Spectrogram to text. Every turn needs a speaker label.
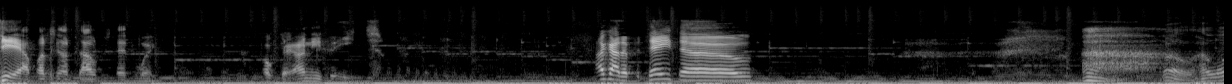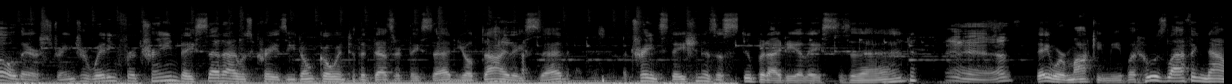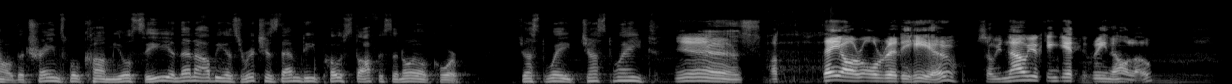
Speaker 1: Yeah, but I'm down that way. Okay, I need to eat. I got a potato.
Speaker 2: Well, hello there, stranger. Waiting for a train? They said I was crazy. Don't go into the desert, they said. You'll die, they said. A train station is a stupid idea, they said.
Speaker 1: Yes.
Speaker 2: They were mocking me, but who's laughing now? The trains will come, you'll see, and then I'll be as rich as the MD Post Office and Oil Corp. Just wait, just wait.
Speaker 1: Yes, but they are already here, so now you can get to Green Hollow.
